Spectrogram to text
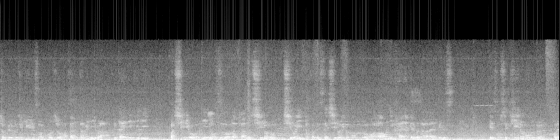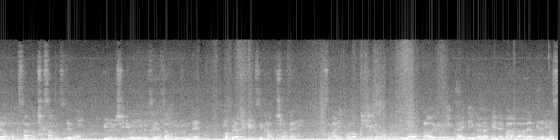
食料自給率の向上を図るためには具体的にま、資料2の図の中の白の白いところですね。白色の部分を青に変えなければならないわけです。えそして黄色の部分。これは国産の畜産物でも輸入飼料による生産部分で、まあ、これは自給率にカウントしません。つまりこの黄色の部分を青色に変えていかなければならないわけであります。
